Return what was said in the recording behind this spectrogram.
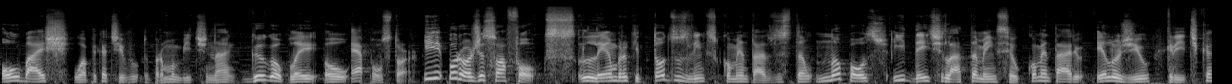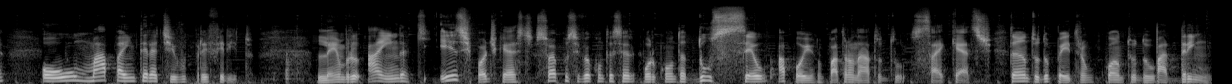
ou baixe o aplicativo do Promobit na Google Play ou Apple Store. E por hoje é só, folks. Lembro que todos os links comentados estão no post e deixe lá também seu comentário, elogio, crítica ou mapa interativo preferido. Lembro ainda que este podcast só é possível acontecer por conta do seu apoio no patronato do SciCast, tanto do Patreon quanto do Padrim.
